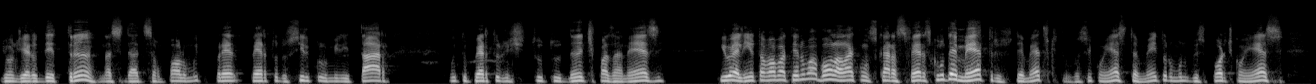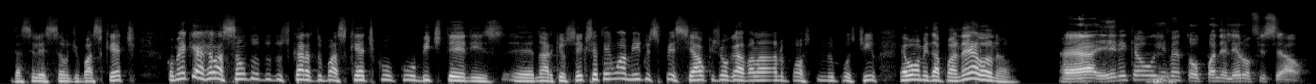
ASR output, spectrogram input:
de onde era o Detran, na cidade de São Paulo, muito perto do Círculo Militar, muito perto do Instituto Dante Pazanese. E o Elinho estava batendo uma bola lá com os caras férias, com o Demetrios, Demetrios que você conhece também, todo mundo do esporte conhece, da seleção de basquete. Como é que é a relação do, do, dos caras do basquete com, com o beach tênis, eh, Narc? Eu sei que você tem um amigo especial que jogava lá no, post, no postinho. É o homem da panela ou não? É, ele que é o inventor, o paneleiro oficial.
